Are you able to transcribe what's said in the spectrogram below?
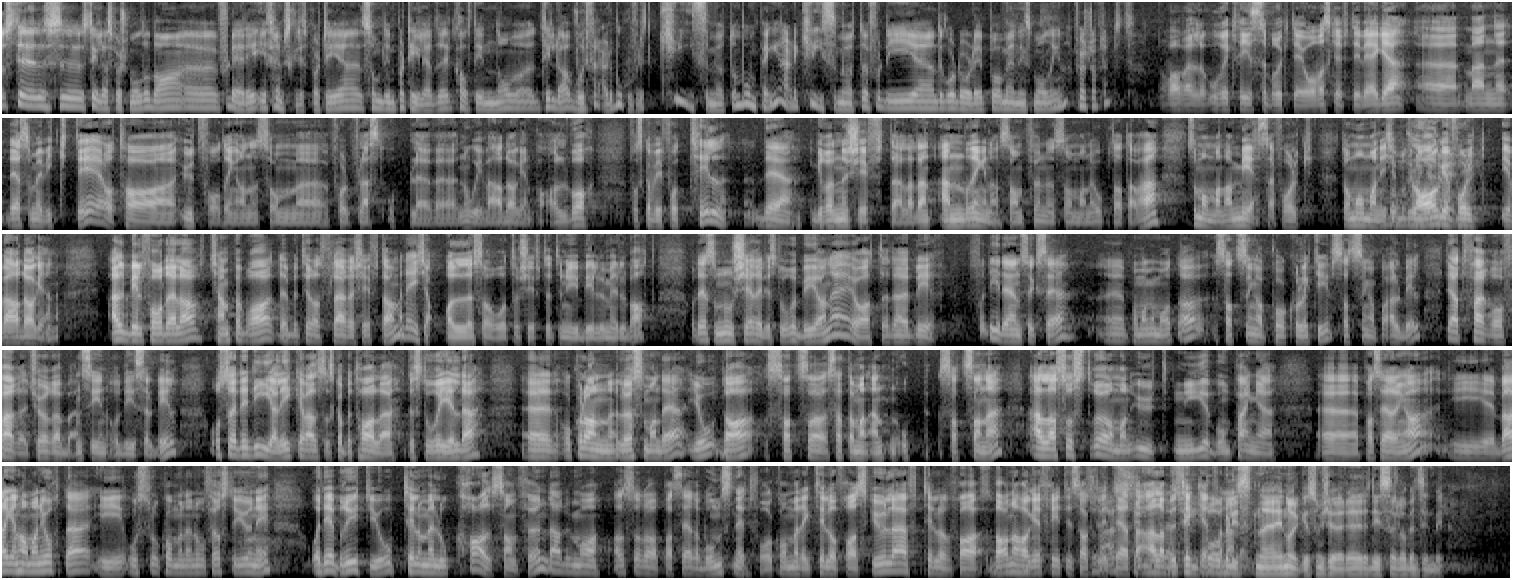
stille spørsmålet da, eh, for dere i Fremskrittspartiet, som din partileder kalte inn til da, Hvorfor er det behov for et krisemøte om bompenger? Er det krisemøte fordi eh, det går dårlig på meningsmålingene? først og fremst? Det var vel Ordet krise brukt i overskrift i VG. Eh, men det som er viktig, er å ta utfordringene som folk flest opplever nå i hverdagen, på alvor. For skal vi få til det grønne skiftet, eller den endringen av samfunnet som man er opptatt av her, så må man ha med seg folk. Da må man ikke plage folk i hverdagen. Elbilfordeler, kjempebra. Det betyr at flere skifter. Men det er ikke alle som har råd til å skifte til ny bil umiddelbart. Og det som nå skjer i de store byene, er jo at det blir, fordi det er en suksess eh, på mange måter, satsinger på kollektiv, satsinger på elbil, det er at færre og færre kjører bensin- og dieselbil. Og så er det de allikevel som skal betale det store gildet. Eh, og hvordan løser man det? Jo, da satser, setter man enten opp satsene, eller så strør man ut nye bompengepasseringer. I Bergen har man gjort det, i Oslo kommer det nå 1.6. Og det bryter jo opp til og med lokalsamfunn, der du må altså da passere bomsnitt for å komme deg til og fra skole, til og fra barnehage, fritidsaktiviteter eller butikken. Det er synd på bilistene i Norge som kjører diesel- og bensinbil.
